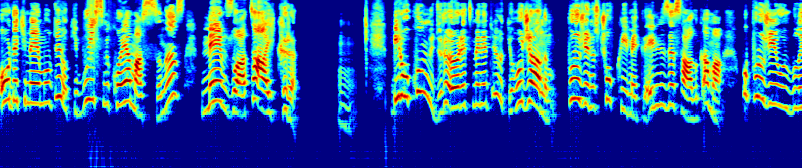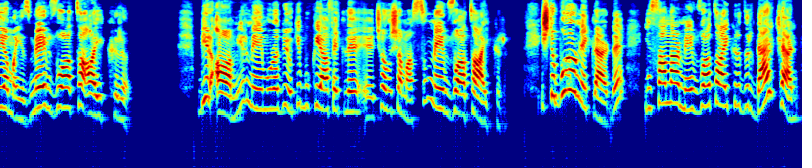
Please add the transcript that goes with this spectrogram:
Oradaki memur diyor ki bu ismi koyamazsınız. Mevzuata aykırı. Hmm. Bir okul müdürü öğretmene diyor ki hoca hanım projeniz çok kıymetli elinize sağlık ama bu projeyi uygulayamayız mevzuata aykırı. Bir amir memura diyor ki bu kıyafetle çalışamazsın mevzuata aykırı. İşte bu örneklerde insanlar mevzuata aykırıdır derken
